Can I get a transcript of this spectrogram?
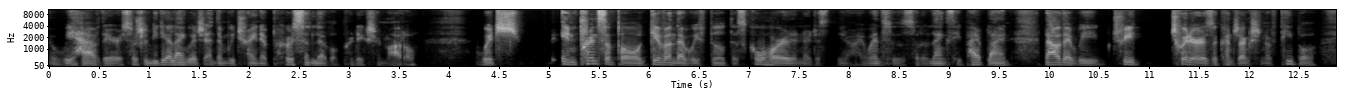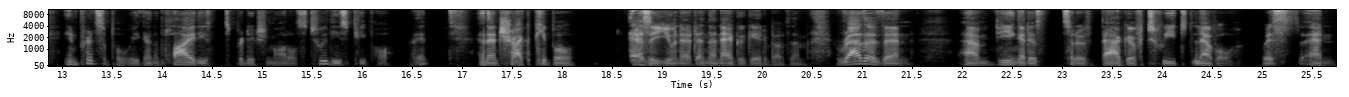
We have their social media language and then we train a person level prediction model which in principle, given that we've built this cohort and I just, you know, I went through this sort of lengthy pipeline, now that we treat Twitter as a conjunction of people, in principle, we can apply these prediction models to these people, right? And then track people as a unit and then aggregate above them rather than um, being at a sort of bag of tweet level with and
